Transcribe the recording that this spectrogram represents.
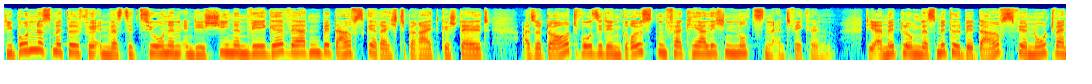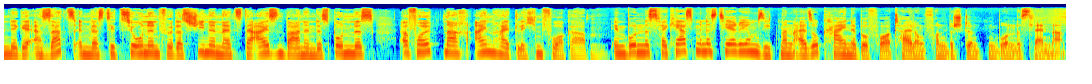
die Bundesmittel für Investitionen in die Schienenwege werden bedarfsgerecht bereitgestellt, also dort, wo sie den größten verkehrlichen Nutzen entwickeln. Die Ermittlung des Mittelbedarfs für notwendige Ersatzinvestitionen für das Schienennetz der Eisenbahnen des Bundes erfolgt nach einheitlichen Vorgaben. Im Bundesverkehrsministerium sieht man also keine Bevorteilung von bestimmten Bundesländern.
